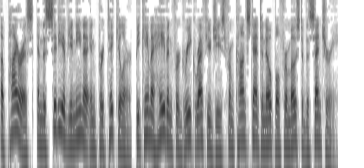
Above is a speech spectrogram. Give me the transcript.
Epirus, and the city of Yanina in particular, became a haven for Greek refugees from Constantinople for most of the century.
